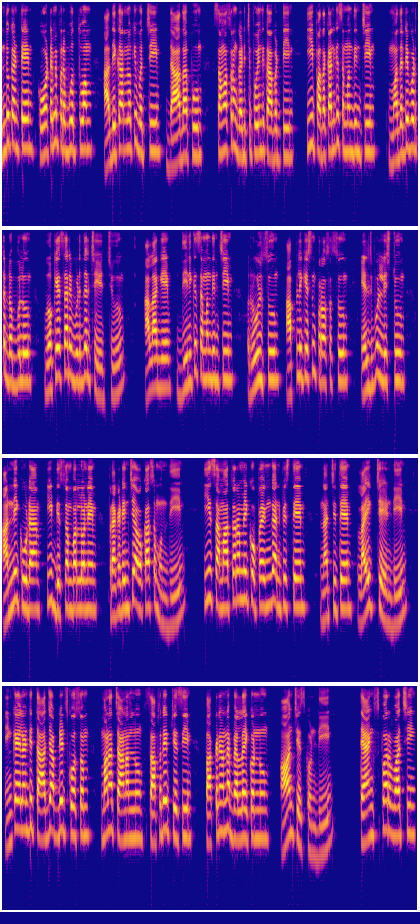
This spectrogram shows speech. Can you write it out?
ఎందుకంటే కూటమి ప్రభుత్వం అధికారంలోకి వచ్చి దాదాపు సంవత్సరం గడిచిపోయింది కాబట్టి ఈ పథకానికి సంబంధించి మొదటి విడత డబ్బులు ఒకేసారి విడుదల చేయొచ్చు. అలాగే దీనికి సంబంధించి rules application process eligible list అన్నీ కూడా ఈ డిసెంబర్లోనే ప్రకటించే అవకాశం ఉంది. ఈ సమాచారం మీకు ఉపయోగంగా అనిపిస్తే నచ్చితే లైక్ చేయండి. ఇంకా ఇలాంటి తాజా అప్డేట్స్ కోసం మన ఛానల్ను సబ్స్క్రైబ్ చేసి పక్కనే ఉన్న బెల్ ఐకాన్ను ఆన్ చేసుకోండి. Thanks for watching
